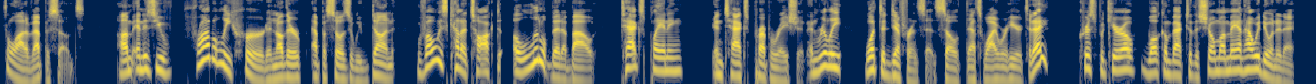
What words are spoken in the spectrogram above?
It's a lot of episodes. Um, and as you've probably heard in other episodes that we've done, we've always kind of talked a little bit about tax planning and tax preparation and really what the difference is. So that's why we're here today. Chris Picciurro, welcome back to the show, my man. How are we doing today?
